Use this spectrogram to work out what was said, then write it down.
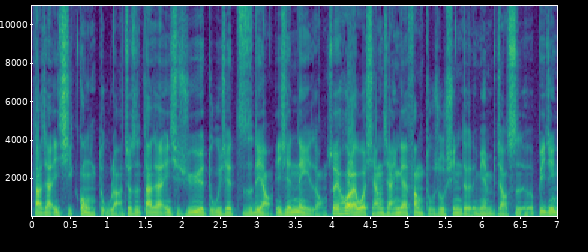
大家一起共读啦，就是大家一起去阅读一些资料、一些内容。所以后来我想想，应该放读书心得里面比较适合，毕竟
